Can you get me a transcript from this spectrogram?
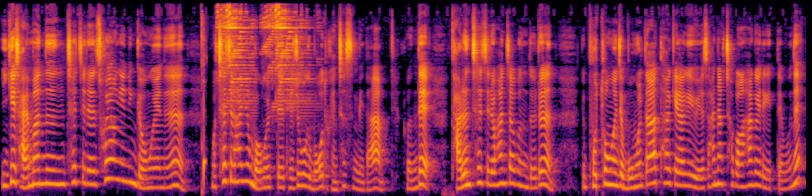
이게 잘 맞는 체질의 소양인인 경우에는 뭐 체질 한약 먹을 때 돼지고기 먹어도 괜찮습니다. 그런데 다른 체질의 환자분들은 보통은 이제 몸을 따뜻하게 하기 위해서 한약 처방을 하게 되기 때문에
